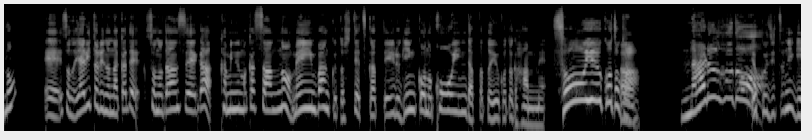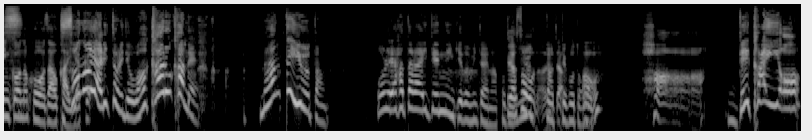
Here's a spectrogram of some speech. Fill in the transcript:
の？えーそのやり取りの中でその男性が上沼さんのメインバンクとして使っている銀行の行員だったということが判明。そういうことか。なるほど。翌日に銀行の口座を解約そのやり取りでわかるかね？なんて言うたん？俺働いてんねんけどみたいなこといや言ったってこと？うん。はあ。でかいよ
